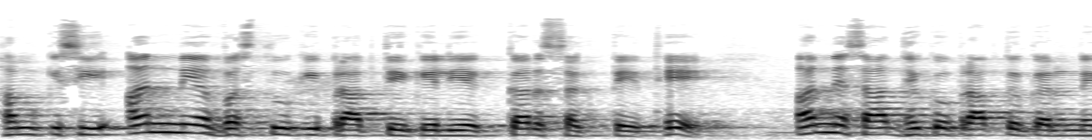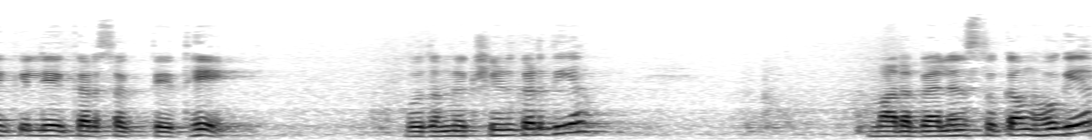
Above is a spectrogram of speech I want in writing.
हम किसी अन्य वस्तु की प्राप्ति के लिए कर सकते थे, अन्य साध्य को प्राप्त करने के लिए कर सकते थे, वो तो हमने क्षीण कर दिया। हमारा बैलेंस तो कम हो गया।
